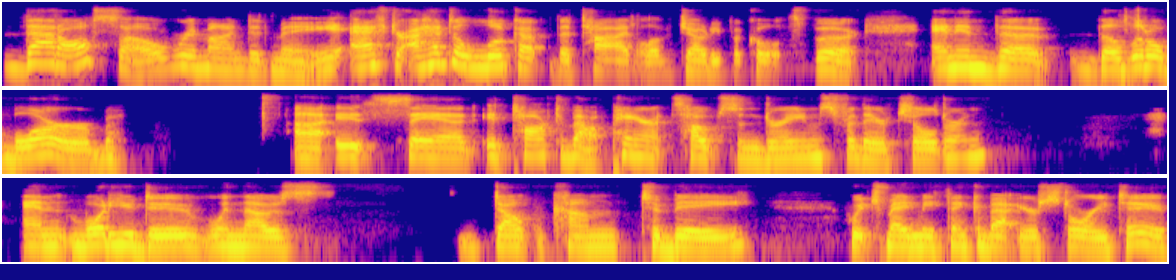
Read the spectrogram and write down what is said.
That also reminded me after I had to look up the title of Jodi Picoult's book, and in the the little blurb uh, it said it talked about parents' hopes and dreams for their children. And what do you do when those don't come to be? Which made me think about your story too.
